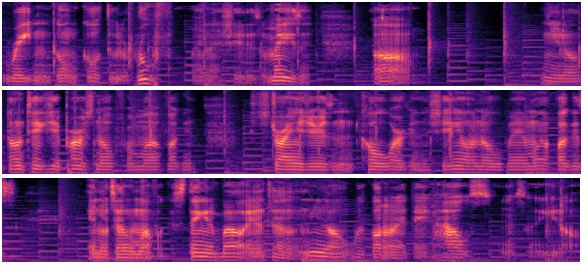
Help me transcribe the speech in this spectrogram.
rating gonna go through the roof. Man, that shit is amazing. Um, you know, don't take shit personal from motherfucking strangers and co-workers and shit. You don't know, man. Motherfuckers ain't no telling motherfuckers thinking about and telling you know what's going on at their house. And so, you know,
